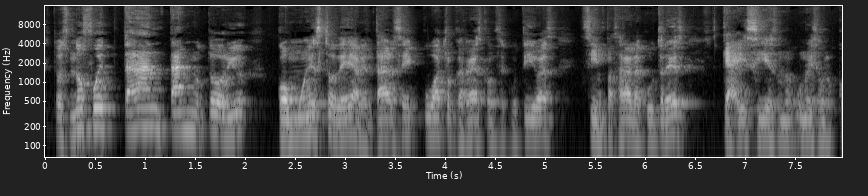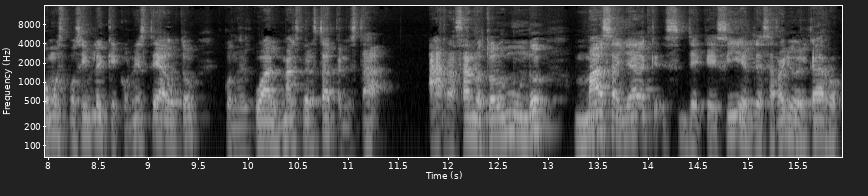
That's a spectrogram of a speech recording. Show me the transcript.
entonces no fue tan, tan notorio como esto de aventarse cuatro carreras consecutivas sin pasar a la Q3, que ahí sí es uno, uno dice, ¿cómo es posible que con este auto, con el cual Max Verstappen está arrasando a todo el mundo, más allá de que sí, el desarrollo del carro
